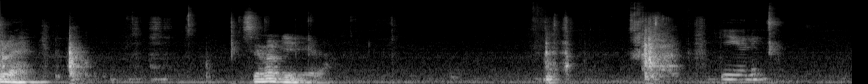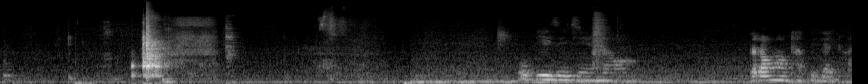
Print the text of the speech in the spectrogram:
လို့လဲစင်မပြေနေရလားပြေရလေဟိုပြေစီခြင်းတော့တတော်မှထပ်ပြီးလိုက်တာ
